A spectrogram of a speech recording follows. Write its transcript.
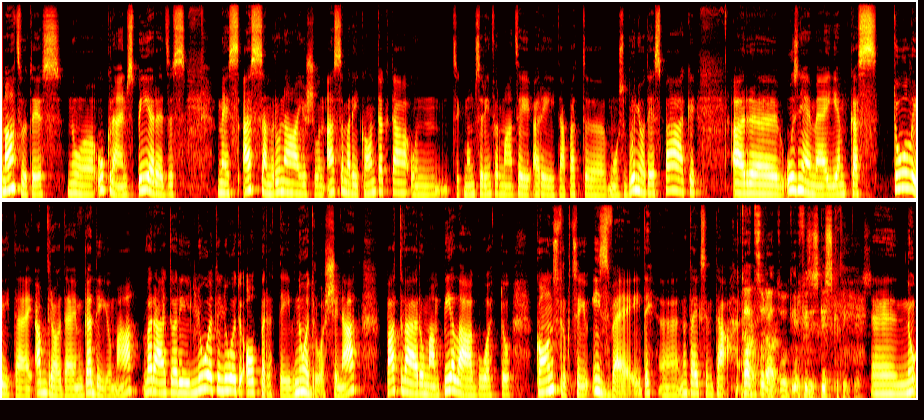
mācoties no Ukrainas pieredzes, mēs esam runājuši un esam arī kontaktā, un cik mums ir informācija, arī tāpat mūsu bruņotie spēki ar uzņēmējiem, kas tūlītēji apdraudējuma gadījumā varētu arī ļoti, ļoti operatīvi nodrošināt patvērumam pielāgotu konstrukciju izveidi. Eh, nu, Kā tas varētu fiziski izskatīties? Eh, nu,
